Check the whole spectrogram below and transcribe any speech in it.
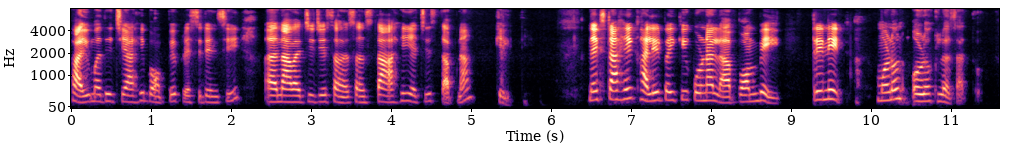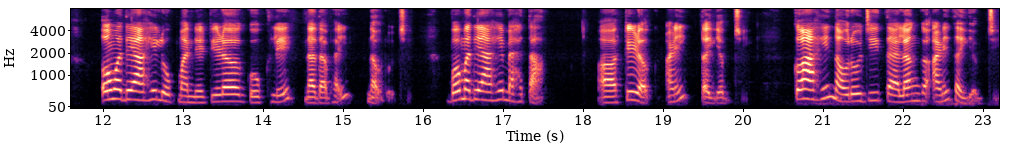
फाईव्हमध्ये मध्ये आहे बॉम्बे प्रेसिडेन्सी नावाची जी संस्था आहे याची स्थापना केली. नेक्स्ट आहे खालीलपैकी कोणाला बॉम्बे ट्रिनेट म्हणून ओळखलं जातं? अ मध्ये आहे लोकमान्य टिळक गोखले दादाभाई नवरोजी. ब मध्ये आहे मेहता टिळक आणि तय्यबजी क आहे नवरोजी तेलंग आणि तय्यबजी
